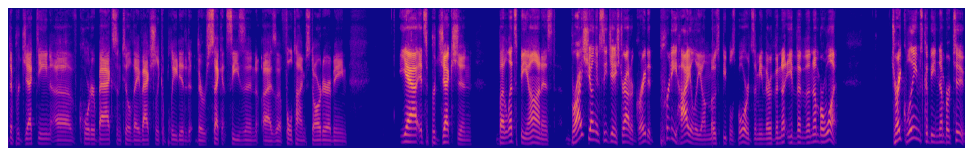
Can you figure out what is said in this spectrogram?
the projecting of quarterbacks until they've actually completed their second season as a full-time starter. I mean yeah it's a projection but let's be honest bryce young and cj stroud are graded pretty highly on most people's boards. I mean they're the, they're the number one. Drake williams could be number two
